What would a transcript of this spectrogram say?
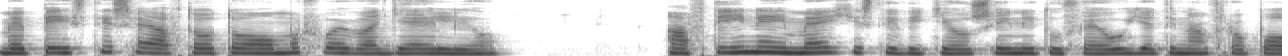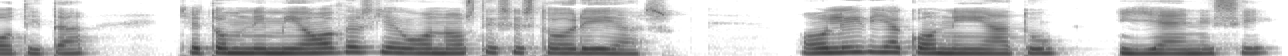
με πίστη σε αυτό το όμορφο Ευαγγέλιο. Αυτή είναι η μέγιστη δικαιοσύνη του Θεού για την ανθρωπότητα και το μνημειώδες γεγονός της ιστορίας. Όλη η διακονία του, η γέννηση,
